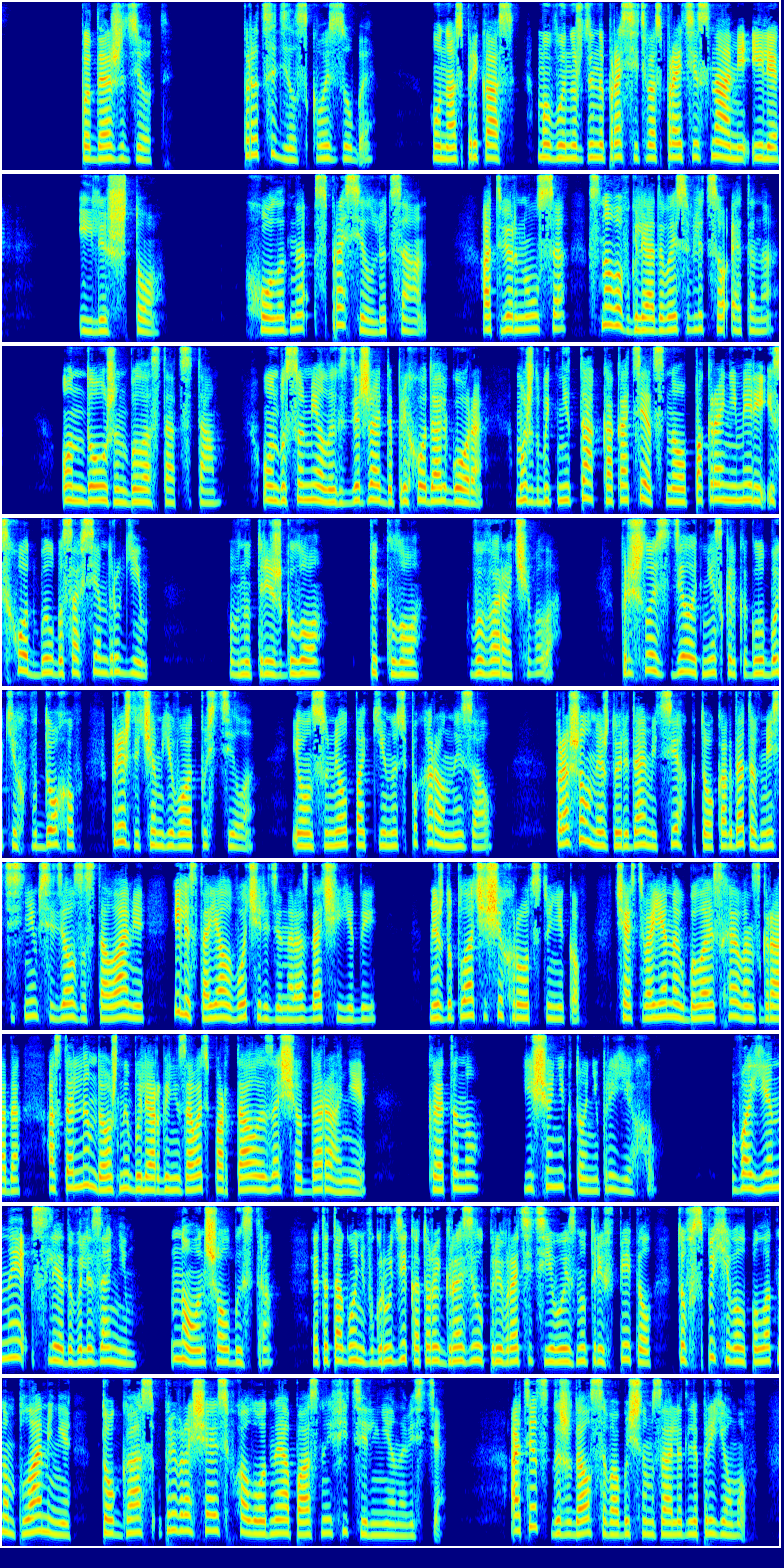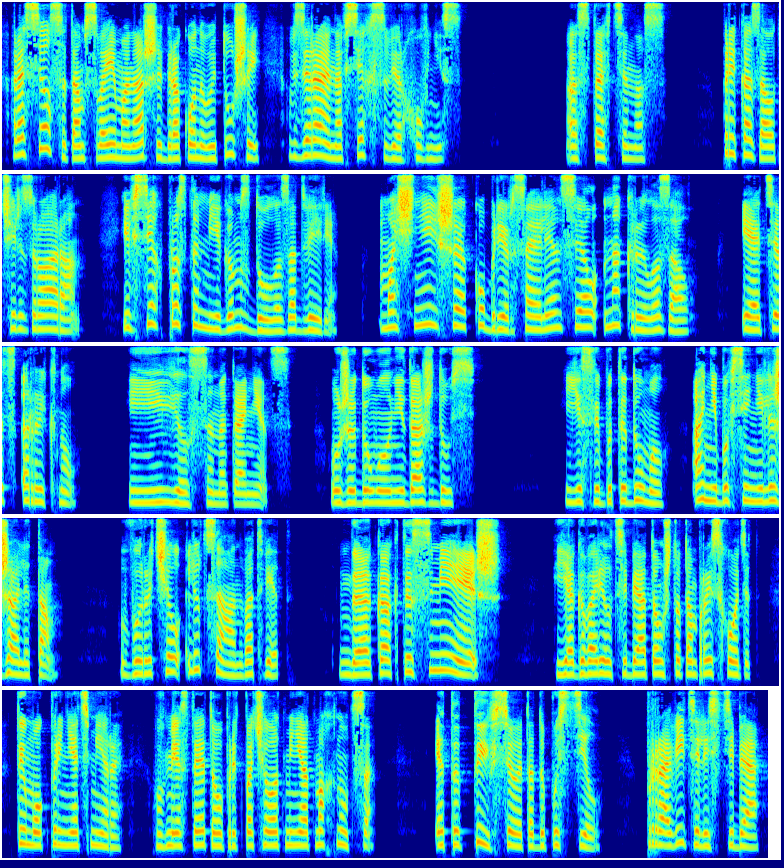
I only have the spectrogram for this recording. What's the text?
«Подождет», — процедил сквозь зубы. «У нас приказ. Мы вынуждены просить вас пройти с нами или...» «Или что?» Холодно спросил Люциан. Отвернулся, снова вглядываясь в лицо Этана. Он должен был остаться там. Он бы сумел их сдержать до прихода Альгора. Может быть, не так, как отец, но, по крайней мере, исход был бы совсем другим. Внутри жгло, пекло, выворачивало. Пришлось сделать несколько глубоких вдохов, прежде чем его отпустило, и он сумел покинуть похоронный зал. Прошел между рядами тех, кто когда-то вместе с ним сидел за столами или стоял в очереди на раздаче еды. Между плачущих родственников. Часть военных была из Хевенсграда, остальным должны были организовать порталы за счет Дарании. К Этану еще никто не приехал. Военные следовали за ним, но он шел быстро. Этот огонь в груди, который грозил превратить его изнутри в пепел, то вспыхивал полотном пламени, то газ, превращаясь в холодный опасный фитиль ненависти. Отец дожидался в обычном зале для приемов. Расселся там своей монаршей драконовой тушей, взирая на всех сверху вниз. «Оставьте нас», — приказал через Руаран, и всех просто мигом сдуло за двери. Мощнейшая Кубрир Сайленсиэл накрыла зал, и отец рыкнул. И явился, наконец. Уже думал, не дождусь. Если бы ты думал, они бы все не лежали там. Вырычал Люциан в ответ. Да как ты смеешь? Я говорил тебе о том, что там происходит. Ты мог принять меры. Вместо этого предпочел от меня отмахнуться. Это ты все это допустил. Правитель из тебя.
